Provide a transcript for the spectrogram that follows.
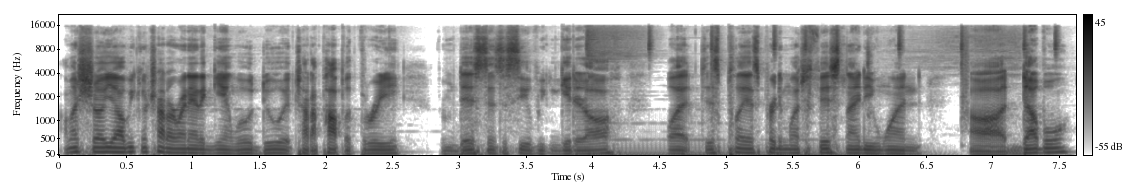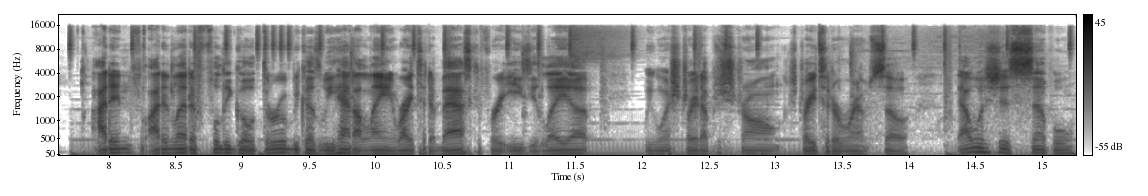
I'm gonna show y'all. We can try to run that again. We'll do it. Try to pop a three from distance to see if we can get it off. But this play is pretty much fist 91 uh, double. I didn't I didn't let it fully go through because we had a lane right to the basket for an easy layup. We went straight up to strong, straight to the rim. So that was just simple,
